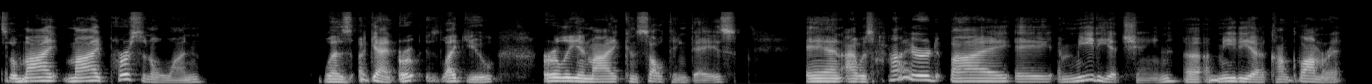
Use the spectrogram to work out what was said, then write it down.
So my my personal one was again ear- like you, early in my consulting days, and I was hired by a, a media chain, a, a media conglomerate,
